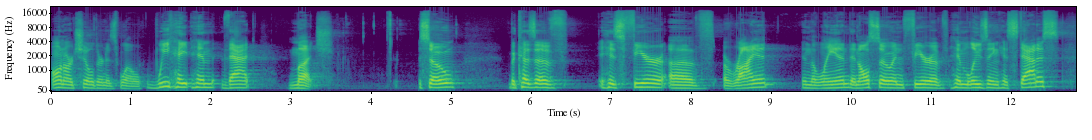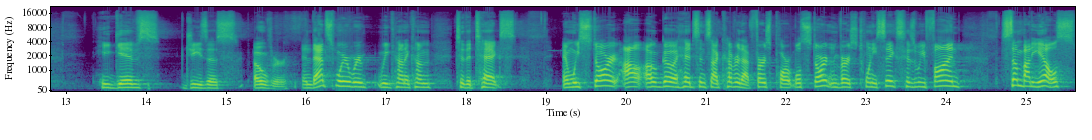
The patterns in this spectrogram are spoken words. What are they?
on our children as well. We hate him that much. So, because of his fear of a riot in the land and also in fear of him losing his status, he gives Jesus over. And that's where we we kind of come to the text and we start, I'll, I'll go ahead since I cover that first part. We'll start in verse 26 because we find somebody else,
